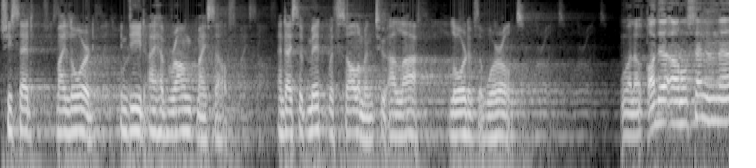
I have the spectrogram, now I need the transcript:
She said, My Lord, indeed I have wronged myself, and I submit with Solomon to Allah, Lord of the worlds. ولقد أرسلنا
